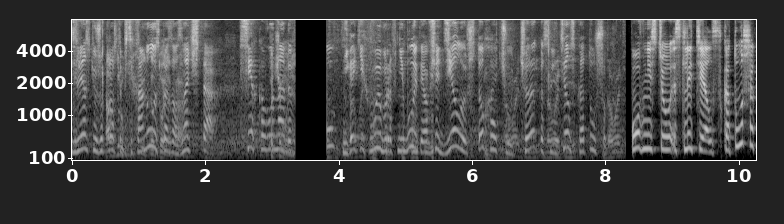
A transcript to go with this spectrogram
Зеленский уже а просто психанул и сказал, значит так, всех, кого Почему? надо Никаких выборов не будет. Я вообще делаю, что хочу. Человека слетел з катушок. Повністю слетів з катушок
